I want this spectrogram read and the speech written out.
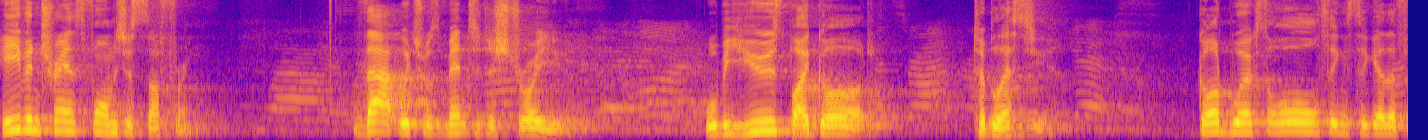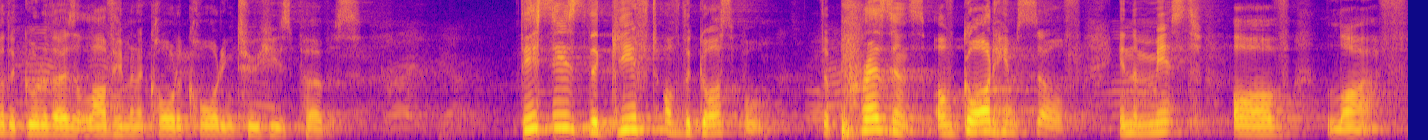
He even transforms your suffering. That which was meant to destroy you will be used by God to bless you. God works all things together for the good of those that love Him and are called according to His purpose. This is the gift of the gospel, the presence of God Himself in the midst of life.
